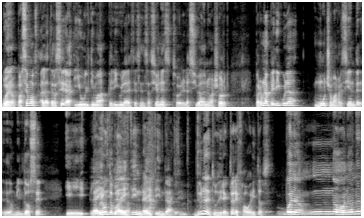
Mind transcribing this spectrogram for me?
Bueno, pasemos a la tercera y última película de este Sensaciones sobre la ciudad de Nueva York. Para una película mucho más reciente, de 2012, Y La te pregunto la distinta. la distinta. ¿De uno de tus directores favoritos? Bueno, no, no, no,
